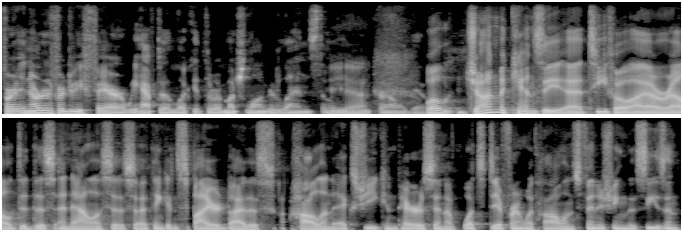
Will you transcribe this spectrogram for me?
for in order for it to be fair we have to look at through a much longer lens than we, Yeah. we currently do Well, John McKenzie at TIFO IRL did this analysis, I think inspired by this Haaland XG comparison of what's different with Haaland's finishing the season.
